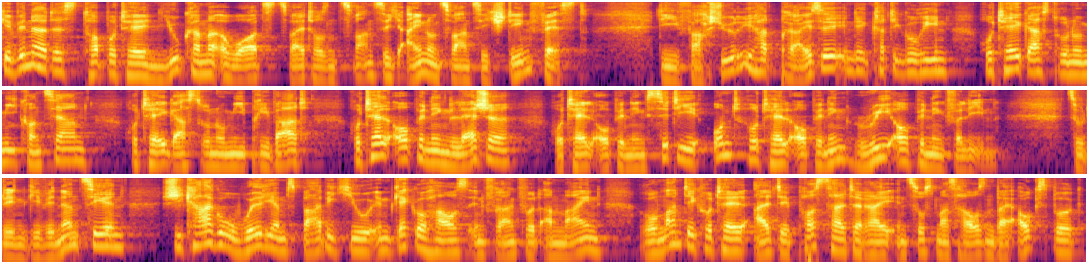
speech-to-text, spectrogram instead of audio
Gewinner des Top Hotel Newcomer Awards 2020-21 stehen fest. Die Fachjury hat Preise in den Kategorien Hotelgastronomie Konzern, Hotelgastronomie Privat, Hotel Opening Leisure, Hotel Opening City und Hotel Opening Reopening verliehen. Zu den Gewinnern zählen Chicago Williams Barbecue im Gecko House in Frankfurt am Main, Romantik Hotel Alte Posthalterei in Susmarshausen bei Augsburg,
